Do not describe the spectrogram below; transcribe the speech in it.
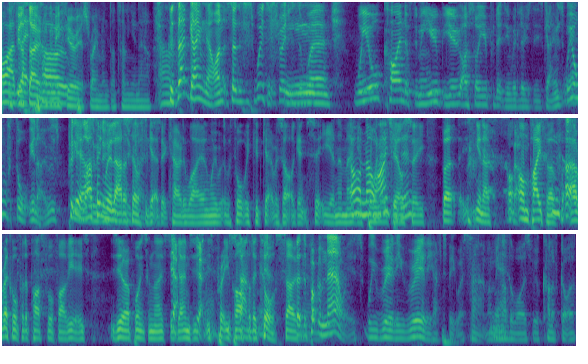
no. I'd if you let's don't, I'm going to be furious, Raymond. I'm telling you now. Oh. Because that game now, I know, so there's this weird situation where huge. We all kind of. I mean, you, you, I saw you predicting we'd lose these games. We all thought, you know, it was pretty. Yeah, I think we'd we lose allowed these two ourselves to get a bit carried away, and we, we thought we could get a result against City and then maybe Oh, a no, point I at didn't. Chelsea. But you know, on, on paper, our record for the past four or five years, zero points in those two Yeah, games is, yeah. is pretty It's par for the course. yeah. So, but the problem now is we really, really have to beat West Ham. I mean, Yeah. otherwise we've kind of got a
